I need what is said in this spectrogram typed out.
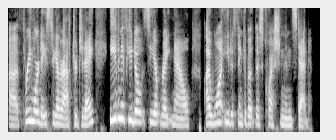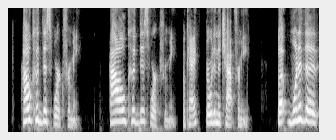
uh, three more days together after today. Even if you don't see it right now, I want you to think about this question instead. How could this work for me? How could this work for me? Okay. Throw it in the chat for me. But one of the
